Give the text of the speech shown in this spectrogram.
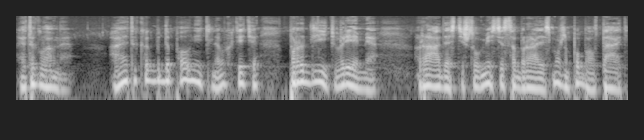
Это главное. А это как бы дополнительно. Вы хотите продлить время радости, что вместе собрались, можно поболтать,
